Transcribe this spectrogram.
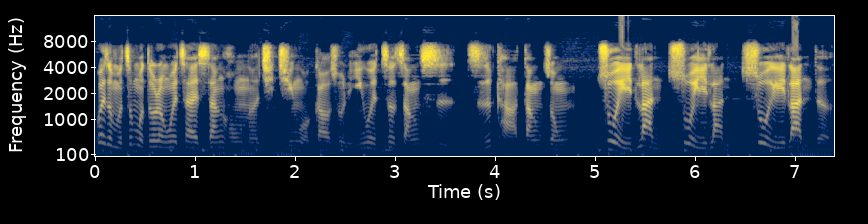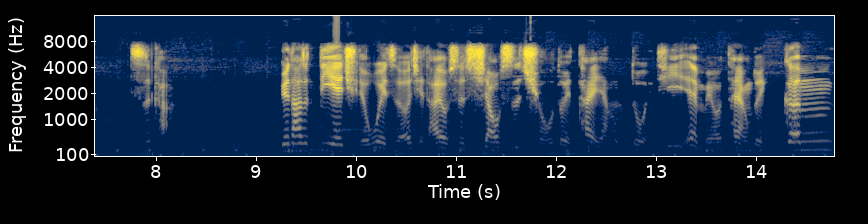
为什么这么多人会猜三红呢？请请我告诉你，因为这张是纸卡当中最烂、最烂、最烂的纸卡。因为它是 DH 的位置，而且它又是消失球队太阳队 TML 太阳队，根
